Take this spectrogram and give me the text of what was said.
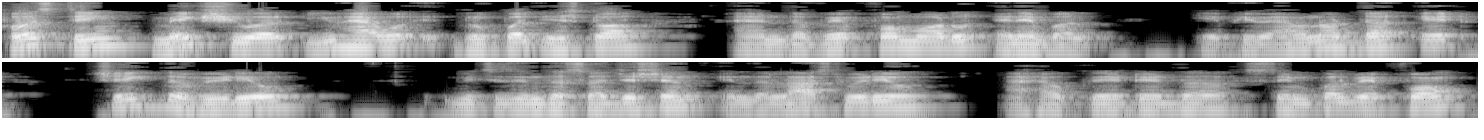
First thing, make sure you have a Drupal installed and the web form module enabled. If you have not done it, check the video which is in the suggestion in the last video. I have created the simple web form.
